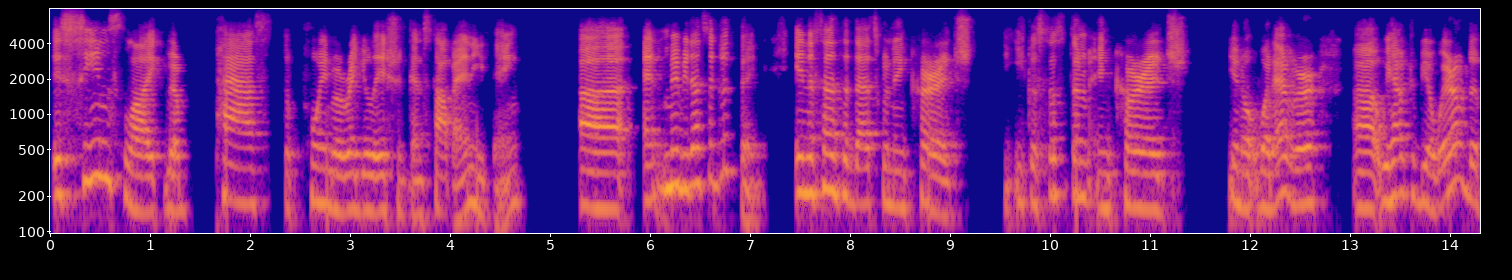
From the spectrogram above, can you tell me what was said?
it seems like we're past the point where regulation can stop anything. Uh, and maybe that's a good thing in the sense that that's going to encourage the ecosystem, encourage, you know, whatever. Uh, we have to be aware of the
